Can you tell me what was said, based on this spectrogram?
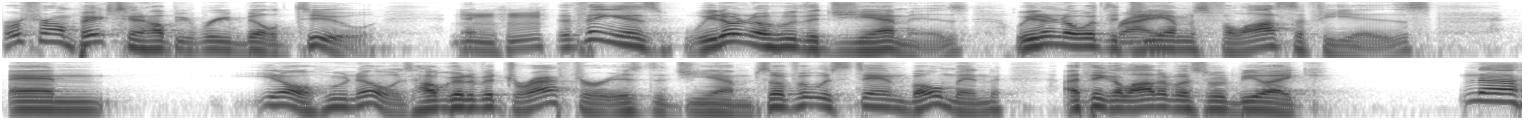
first round picks can help you rebuild too. Mm-hmm. The thing is, we don't know who the GM is. We don't know what the Right. GM's philosophy is. And, you know, who knows? How good of a drafter is the GM? So if it was Stan Bowman, I think a lot of us would be like, nah,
